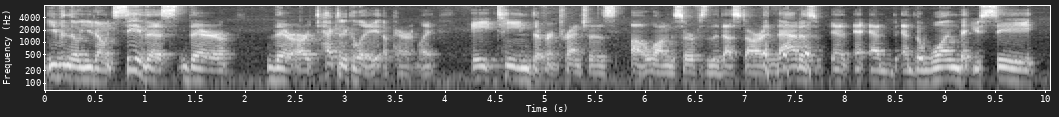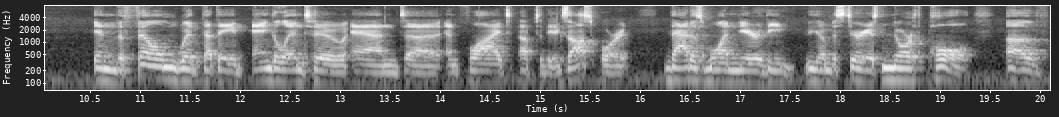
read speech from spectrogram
even though you don't see this, there there are technically, apparently, 18 different trenches uh, along the surface of the Death Star, and that is and, and and the one that you see in the film with that they angle into and uh, and fly t- up to the exhaust port. That is one near the you know mysterious North Pole of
